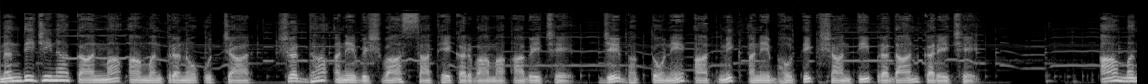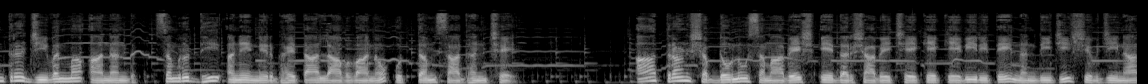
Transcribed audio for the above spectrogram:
નંદીજીના કાનમાં આ મંત્રનો ઉચ્ચાર શ્રદ્ધા અને વિશ્વાસ સાથે કરવામાં આવે છે, જે ભક્તોને આત્મિક અને ભૌતિક શાંતિ પ્રદાન કરે છે. આ મંત્ર જીવનમાં આનંદ, સમૃદ્ધિ અને નિર્ભયતા લાવવાનો ઉત્તમ સાધન છે. આ ત્રણ શબ્દોનો સમાવેશ એ દર્શાવે છે કે કેવી રીતે નંદીજી શિવજીના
